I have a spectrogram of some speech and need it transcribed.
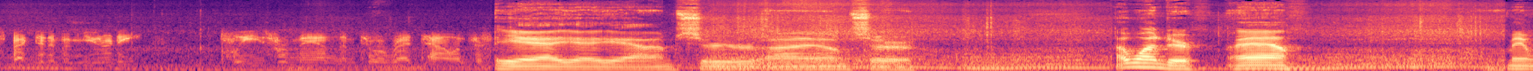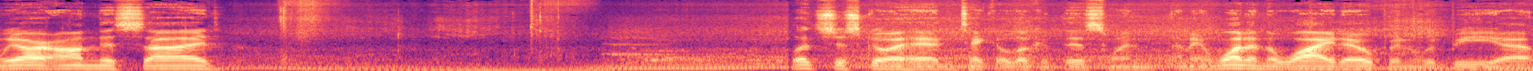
suspected of immunity, please remand them to a Red Talon facility. Yeah, yeah, yeah. I'm sure. I am sure. I wonder. Well, I mean, we are on this side. Let's just go ahead and take a look at this one. I mean, one in the wide open would be uh,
